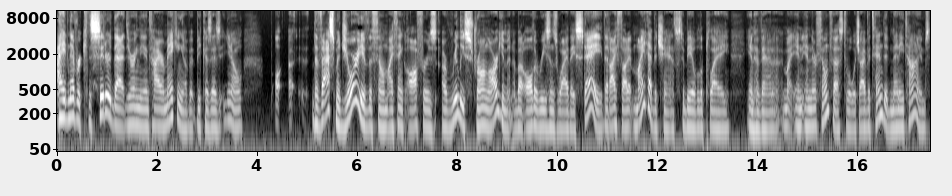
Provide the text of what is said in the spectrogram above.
I had never considered that during the entire making of it because as, you know, Uh, uh, the vast majority of the film, I think, offers a really strong argument about all the reasons why they stay. That I thought it might have a chance to be able to play in Havana, in, in their film festival, which I've attended many times.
